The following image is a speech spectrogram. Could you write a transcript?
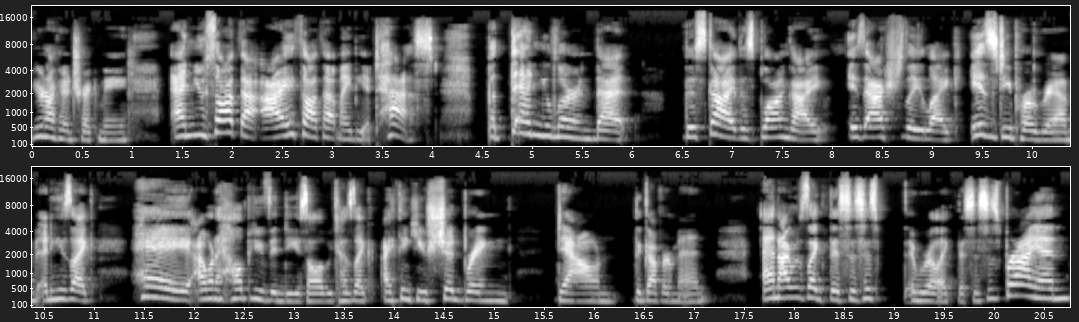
you're not gonna trick me. And you thought that, I thought that might be a test. But then you learned that this guy, this blonde guy, is actually like, is deprogrammed. And he's like, hey, I wanna help you, Vin Diesel, because like, I think you should bring down the government. And I was like, this is his, and we were like, this is his Brian.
